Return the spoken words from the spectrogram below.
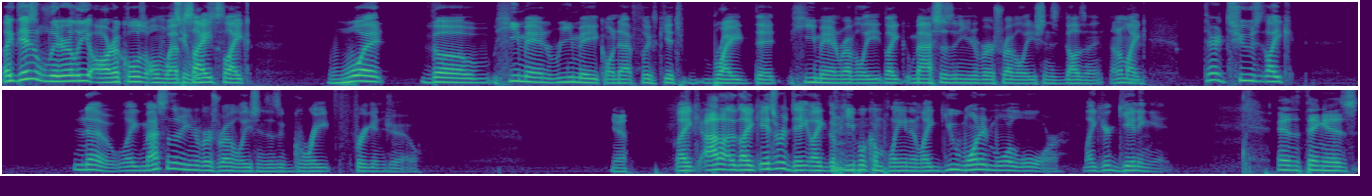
Like there's literally articles on websites like what the He-Man remake on Netflix gets right that He-Man Revela- like Masters of the Universe Revelations doesn't. And I'm hmm. like there are two like no, like Masters of the Universe Revelations is a great friggin' show. Yeah. Like I don't like it's ridiculous like the people complaining like you wanted more lore. Like you're getting it. And the thing is,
